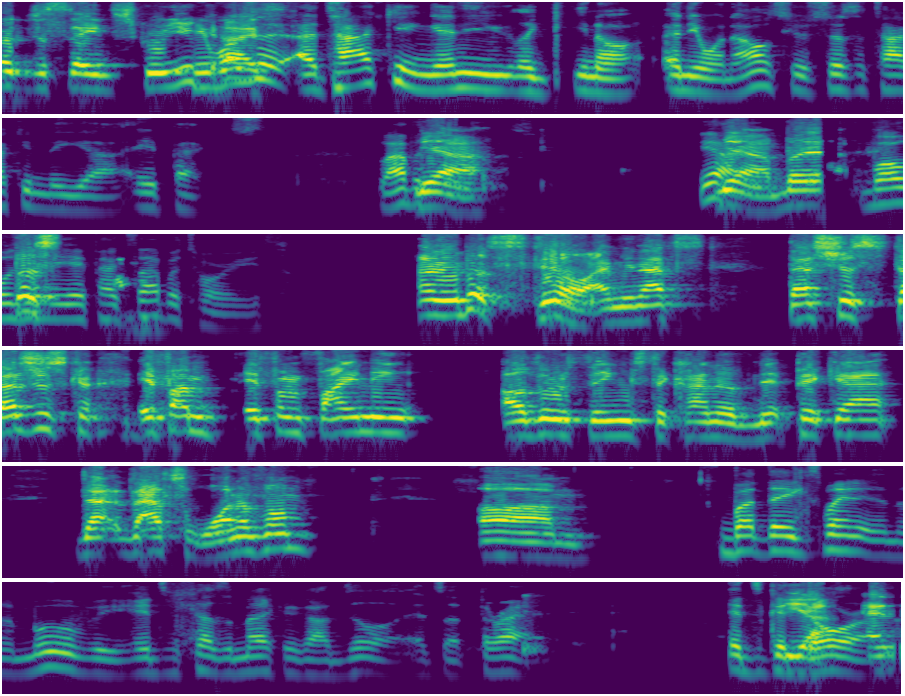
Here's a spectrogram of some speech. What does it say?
a just saying "screw you he guys"? wasn't attacking any like you know anyone else. He was just attacking the uh, Apex laboratories. Yeah. yeah, yeah, but What was But- in the Apex laboratories? I mean, but still, I mean that's that's just that's just if I'm if I'm finding other things to kind of nitpick at that that's one of them. Um, But they explain it in the movie. It's because of Mecha Godzilla. It's a threat. It's yeah, and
